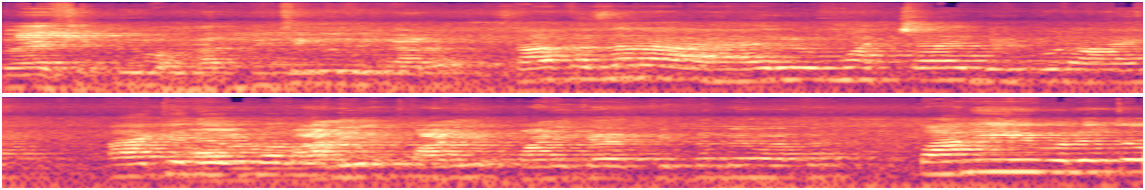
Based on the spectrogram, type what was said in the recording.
तो ऐसे क्यों? हाथ नीचे क्यों दिखा रहा है? सात हज़ार है रूम अच्छा है बेड पूरा है आके देखो। पानी पानी पानी का कितना में आता है? पानी बोले तो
